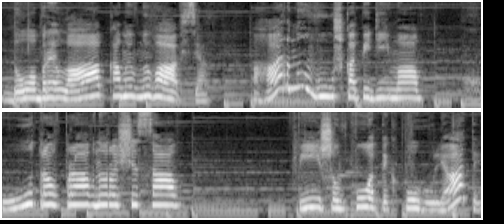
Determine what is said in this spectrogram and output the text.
добре лапками вмивався, гарно вушка підіймав, хутро вправно розчесав. Пішов котик погуляти,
